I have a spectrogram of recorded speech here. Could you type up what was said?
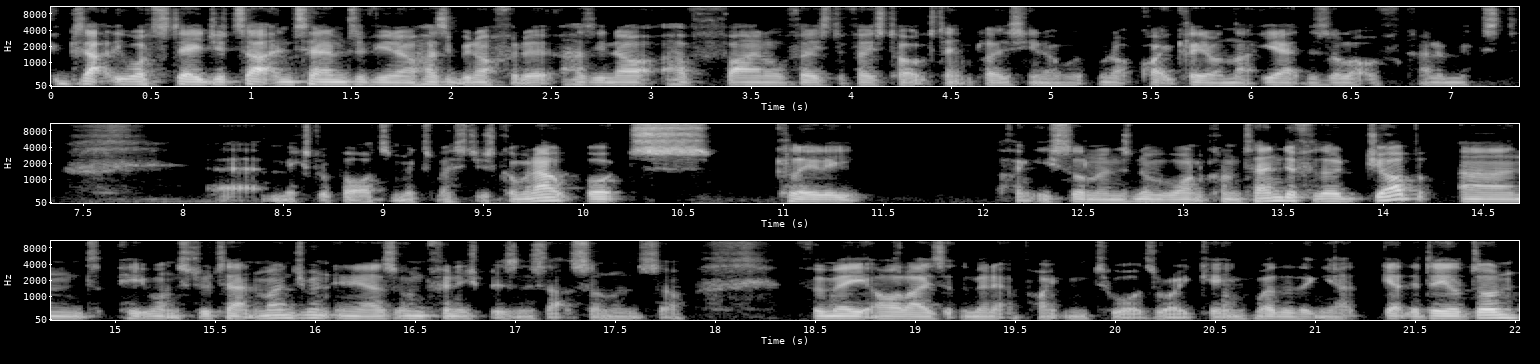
exactly what stage it's at in terms of you know has he been offered it? Has he not? Have final face-to-face talks taking place? You know we're not quite clear on that yet. There's a lot of kind of mixed uh, mixed reports and mixed messages coming out but clearly I think he's Sunderland's number one contender for the job and he wants to to management and he has unfinished business at Sunderland. So for me all eyes at the minute are pointing towards Roy Keane. Whether they can get the deal done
